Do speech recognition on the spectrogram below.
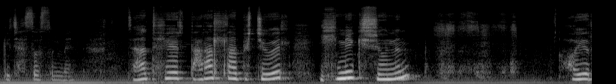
гэж асуусан байна. За тэгэхээр дарааллаа бичвэл эхний гишүүн нь 2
